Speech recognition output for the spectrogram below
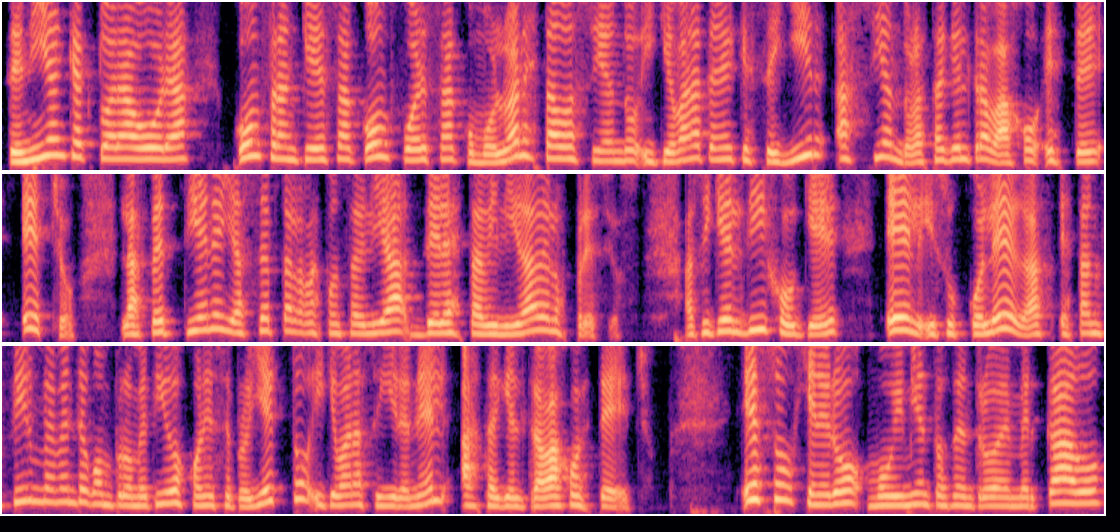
tenían que actuar ahora con franqueza, con fuerza, como lo han estado haciendo y que van a tener que seguir haciéndolo hasta que el trabajo esté hecho. La Fed tiene y acepta la responsabilidad de la estabilidad de los precios. Así que él dijo que él y sus colegas están firmemente comprometidos con ese proyecto y que van a seguir en él hasta que el trabajo esté hecho. Eso generó movimientos dentro del mercado,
